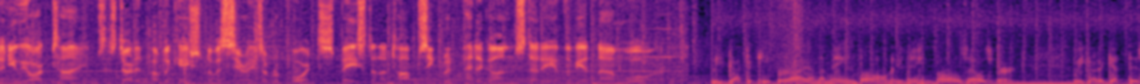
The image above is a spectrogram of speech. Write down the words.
The New York Times has started publication of a series of reports based on a top secret Pentagon study of the Vietnam War. We've got to keep our eye on the main ball. The main ball's Ellsberg. We got to get this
